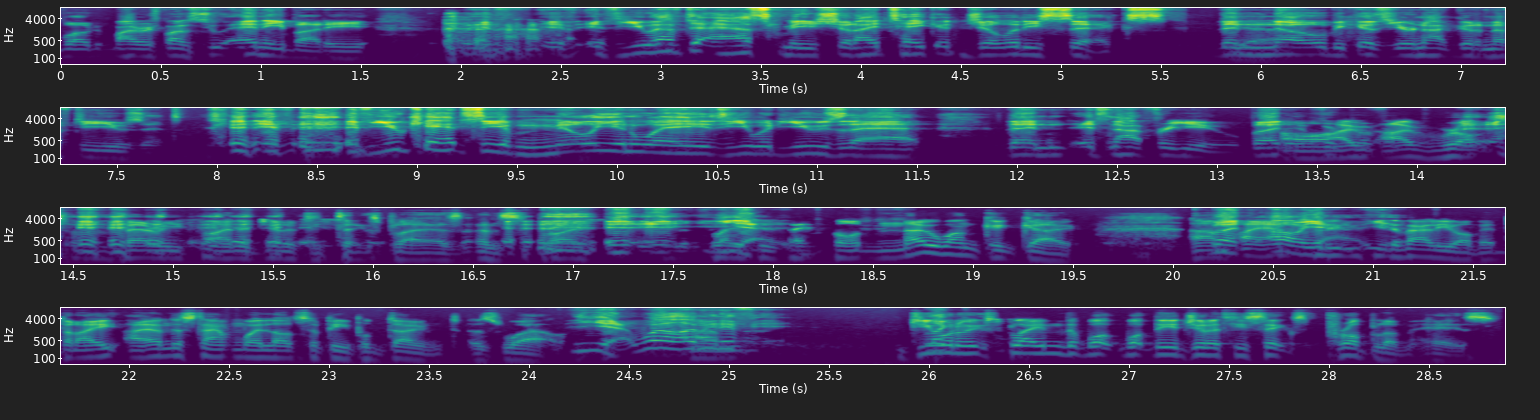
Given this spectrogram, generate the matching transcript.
what my response to anybody, if, if, if you have to ask me, should I take agility six? Then Yeah. no, because you're not good enough to use it. if if you can't see a million ways you would use that, then it's not for you. But Oh, I, I rocked some very fine agility six players and surprised It- it- the places yeah. they thought no one could go. Um, But- I oh, yeah, see yeah. the value of it, but I, I understand why lots of people don't as well. yeah, well, I mean, Um, if Do you Like- want to explain the, what what the agility six problem is?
